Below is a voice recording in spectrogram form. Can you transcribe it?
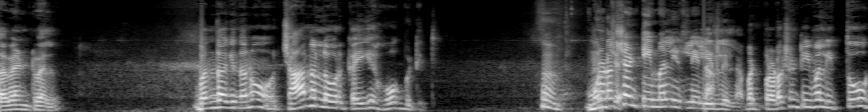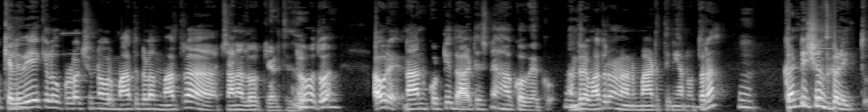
ಲೆವೆನ್ ಟ್ವೆಲ್ ಬಂದಾಗಿಂದನೂ ಚಾನಲ್ ಅವ್ರ ಕೈಗೆ ಹೋಗ್ಬಿಟ್ಟಿತ್ತು. ಪ್ರೊಡಕ್ಷನ್ ಟೀಮ್ ಅಲ್ಲಿ ಇರ್ಲಿಲ್ಲ. ಇರ್ಲಿಲ್ಲ. ಬಟ್ ಪ್ರೊಡಕ್ಷನ್ ಅಲ್ಲಿ ಇತ್ತು ಕೆಲವೇ ಕೆಲವು ಪ್ರೊಡಕ್ಷನ್ ಅವ್ರ ಮಾತುಗಳನ್ನ ಮಾತ್ರ ಚಾನಲ್ ಅವ್ರು ಕೇಳ್ತಿದ್ರು. ಅಥವಾ ಅವರೇ ನಾನು ಕೊಟ್ಟಿದ್ದ ಆರ್ಟಿಸ್ಟ್ ನೇ ಹಾಕೋಬೇಕು. ಅಂದ್ರೆ ಮಾತ್ರ ನಾನು ಮಾಡ್ತೀನಿ ಅನ್ನೋ ತರ. ಕಂಡೀಷನ್ಸ್ ಗಳಿತ್ತು.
